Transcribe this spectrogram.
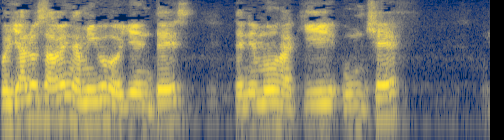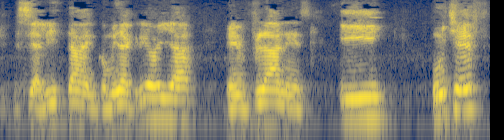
Pues ya lo saben, amigos oyentes, tenemos aquí un chef especialista en comida criolla, en flanes, y un chef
